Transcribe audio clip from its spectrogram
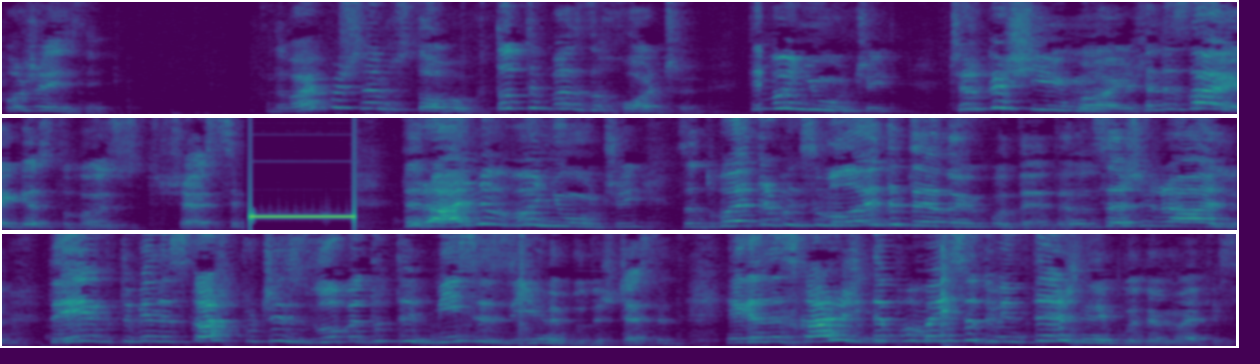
по житті. Давай почнемо з того, хто тебе захоче. Ти вонючий, черкаші маєш. Я не знаю, як я з тобою зустрічаюся. Ти реально вонючий. За тобою треба як з малою дитиною ходити. Ну це ж реально. Ти як тобі не скажеш почись зуби, то ти місяць їх не будеш чистити. Як не скажеш, йди помийся, то він теж не буде митися.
